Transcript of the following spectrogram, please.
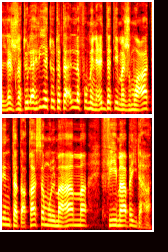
اللجنة الأهلية تتألف من عدة مجموعات تتقاسم المهام فيما بينها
